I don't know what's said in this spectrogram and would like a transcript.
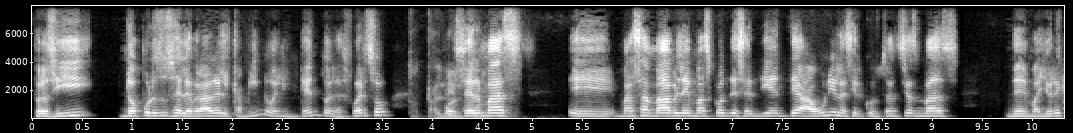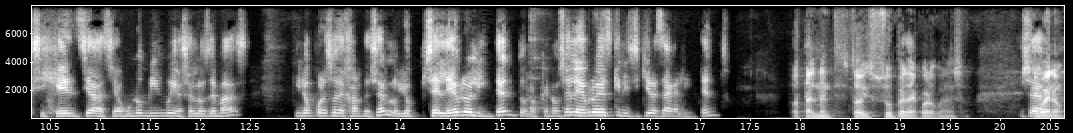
pero sí, no por eso celebrar el camino, el intento, el esfuerzo, por ser más eh, más amable, más condescendiente, aún en las circunstancias más de mayor exigencia hacia uno mismo y hacia los demás, y no por eso dejar de serlo. Yo celebro el intento, lo que no celebro es que ni siquiera se haga el intento. Totalmente, estoy súper de acuerdo con eso. bueno.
